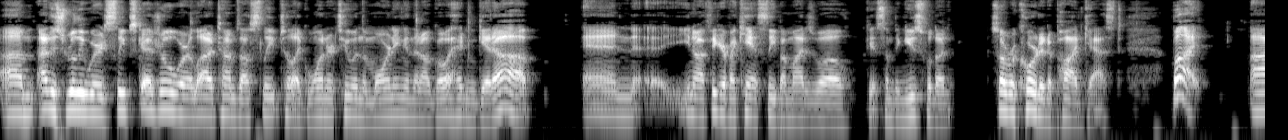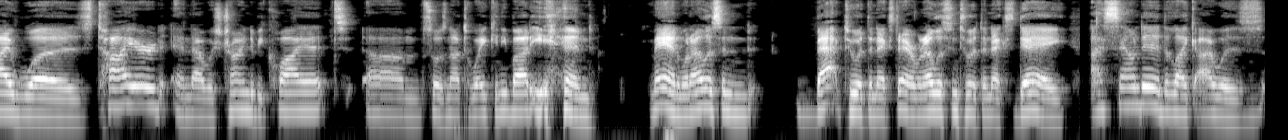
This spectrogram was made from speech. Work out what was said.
Um, I have this really weird sleep schedule where a lot of times I'll sleep till like one or two in the morning, and then I'll go ahead and get up. And uh, you know, I figure if I can't sleep, I might as well get something useful done. So I recorded a podcast, but I was tired and I was trying to be quiet um, so as not to wake anybody. And man, when I listened back to it the next day or when I listened to it the next day, I sounded like I was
